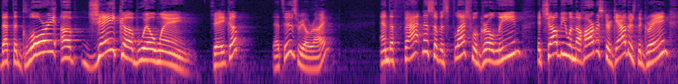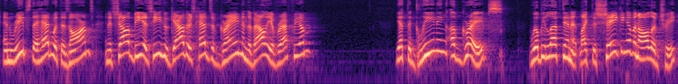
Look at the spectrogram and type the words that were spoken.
that the glory of Jacob will wane Jacob, that's Israel, right? And the fatness of his flesh will grow lean. It shall be when the harvester gathers the grain and reaps the head with his arms, and it shall be as he who gathers heads of grain in the valley of Rephaim. Yet the gleaning of grapes will be left in it, like the shaking of an olive tree,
